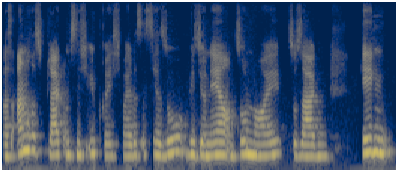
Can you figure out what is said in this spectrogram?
was anderes bleibt uns nicht übrig, weil das ist ja so visionär und so neu zu sagen, gegen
